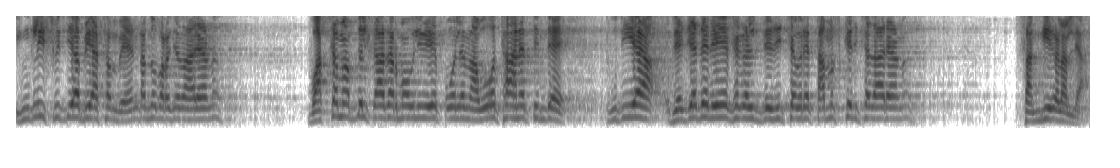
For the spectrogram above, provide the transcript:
ഇംഗ്ലീഷ് വിദ്യാഭ്യാസം വേണ്ടെന്ന് പറഞ്ഞതാരാണ്? വക്കം അബ്ദുൽ ഖാദർ മൗലവിയെ പോലെ നവോത്ഥാനത്തിന്റെ പുതിയ രജതരേഖകൾ രചിച്ചവരെ തമസ്കരിച്ചതാരാണ് സംഘികളല്ല.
